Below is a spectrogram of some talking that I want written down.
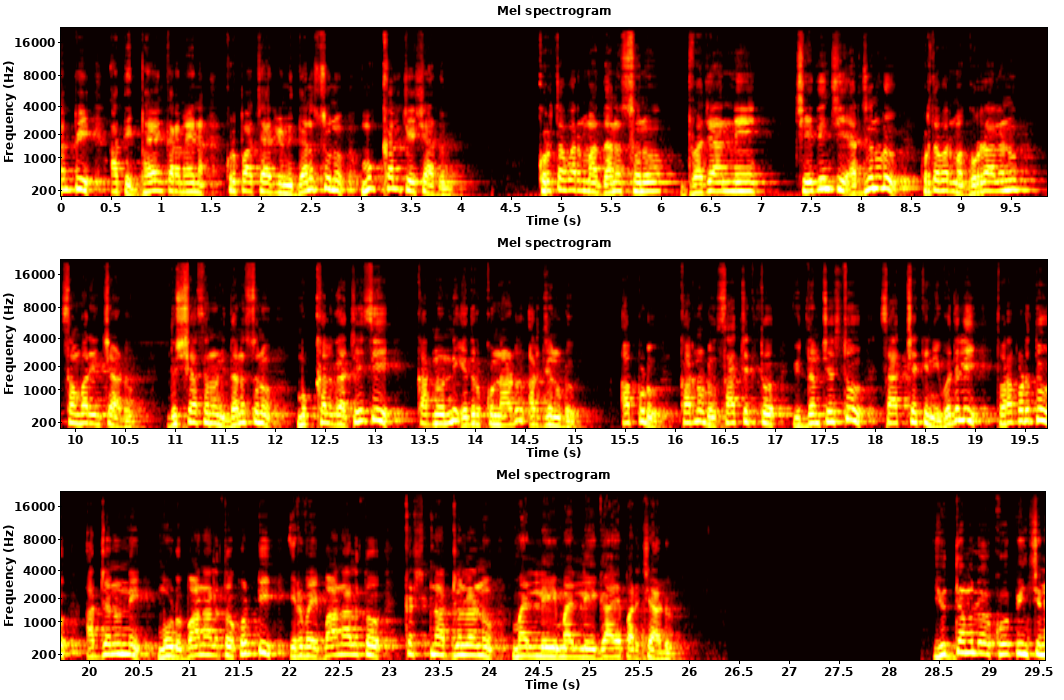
చంపి అతి భయంకరమైన కృపాచార్యుని ధనుస్సును ముక్కలు చేశాడు. కృతవర్మ ధనుస్సును ధ్వజాన్ని ఛేదించి అర్జునుడు కృతవర్మ గుర్రాలను సంహరించాడు. దుశ్శాసనుని ధనుస్సును ముక్కలుగా చేసి కర్ణుణ్ణి ఎదుర్కొన్నాడు అర్జునుడు. అప్పుడు కర్ణుడు సాత్యకితో యుద్ధం చేస్తూ సాత్యకిని వదిలి త్వరపడుతూ అర్జునుణ్ణి మూడు బాణాలతో కొట్టి ఇరవై బాణాలతో కృష్ణార్జునులను మళ్ళీ మళ్ళీ గాయపరిచాడు. యుద్ధంలో కోపించిన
